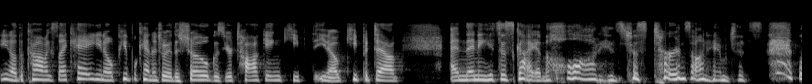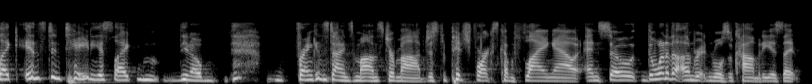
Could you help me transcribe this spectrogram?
you know the comics like, "Hey, you know, people can't enjoy the show because you're talking. Keep you know keep it down," and then he hits this guy, and the whole audience just turns on him, just like instantaneous, like you know, Frankenstein's monster mob. Just the pitchforks come flying out, and so the one of the unwritten rules of comedy is that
